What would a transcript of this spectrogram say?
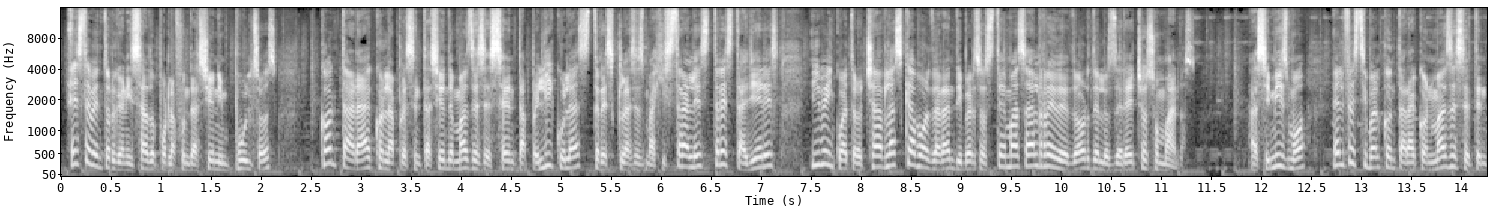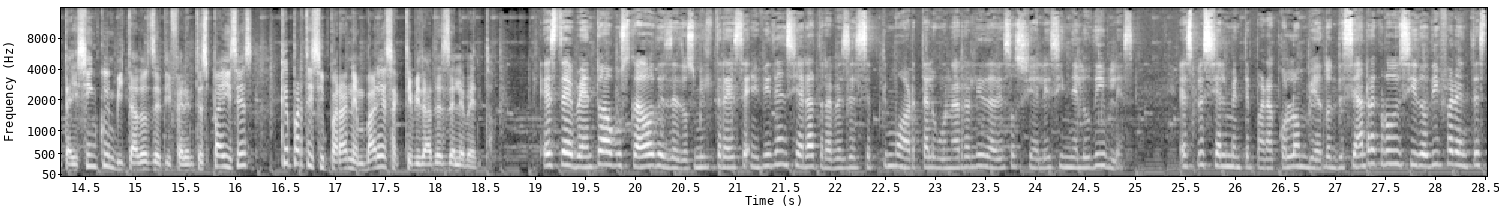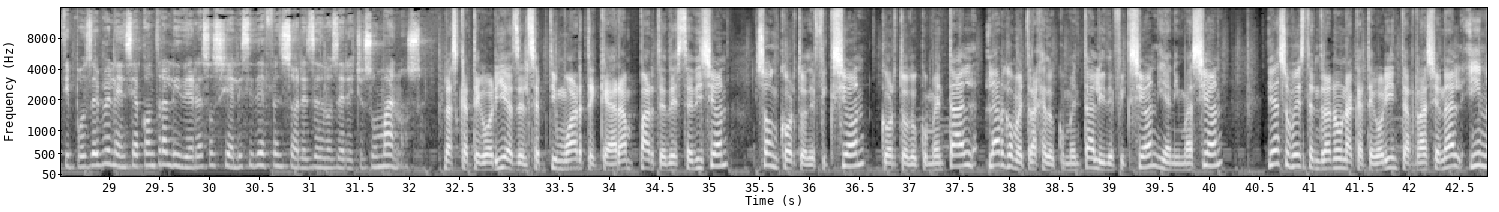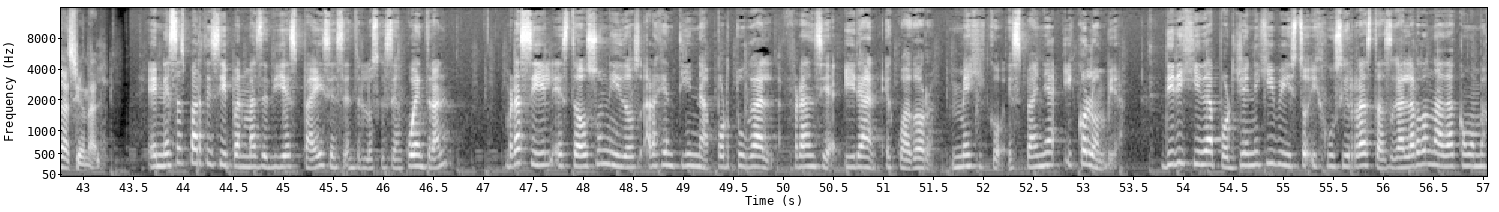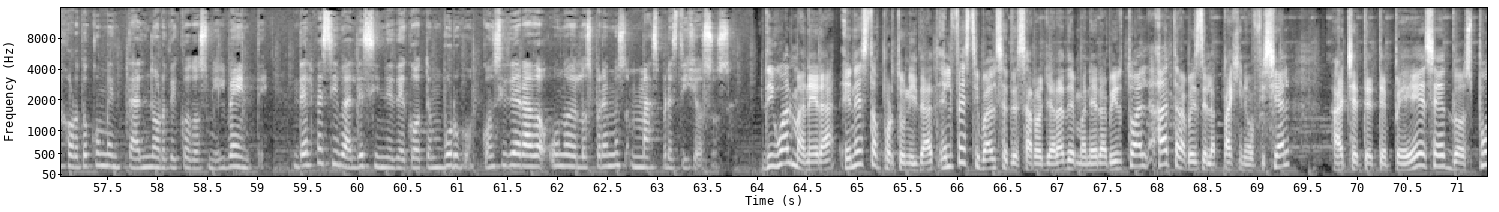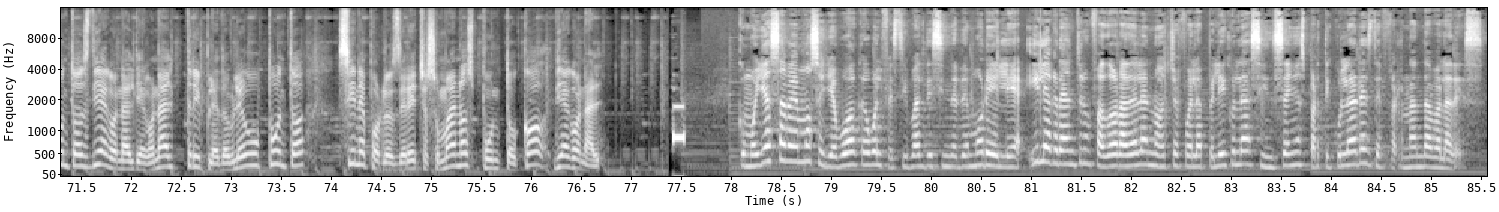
Este evento organizado por la Fundación Impulsos contará con la presentación de más de 60 películas, tres clases magistrales, tres talleres y 24 charlas que abordarán diversos temas alrededor de los derechos humanos. Asimismo, el festival contará con más de 75 invitados de diferentes países que participarán en varias actividades del evento. Este evento ha buscado desde 2013 evidenciar a través del séptimo arte algunas realidades sociales ineludibles, especialmente para Colombia, donde se han reproducido diferentes tipos de violencia contra líderes sociales y defensores de los derechos humanos. Las categorías del séptimo arte que harán parte de esta edición son corto de ficción, corto documental, largometraje documental y de ficción y animación, y a su vez tendrán una categoría internacional y nacional. En esas participan más de 10 países, entre los que se encuentran Brasil, Estados Unidos, Argentina, Portugal, Francia, Irán, Ecuador, México, España y Colombia dirigida por Jenny Gibisto y Jussi Rastas, galardonada como Mejor Documental Nórdico 2020 del Festival de Cine de Gotemburgo, considerado uno de los premios más prestigiosos. De igual manera, en esta oportunidad el festival se desarrollará de manera virtual a través de la página oficial https diagonal diagonal www.cineporlosderechoshumanos.co diagonal. Como ya sabemos, se llevó a cabo el Festival de Cine de Morelia y la gran triunfadora de la noche fue la película Sin Señas Particulares de Fernanda Valadez.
